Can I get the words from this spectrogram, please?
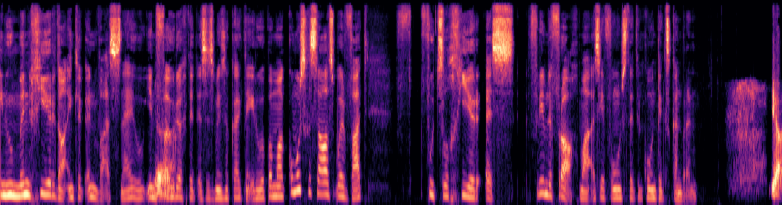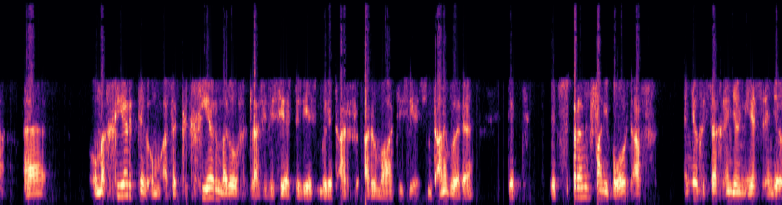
en hoe min geur daar eintlik in was, né? Hoe eenvoudig ja. dit is as mense nou kyk na Europa, maar kom ons gesels oor wat voedselgeur is. Vreemde vraag, maar as jy vir ons dit in konteks kan bring. Ja, uh om 'n geur te om as 'n geurmiddel geklassifiseer te wees, moet dit ar aromaties wees. Met ander woorde, dit dit spring van die bord af in jou gesig, in jou neus, in jou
